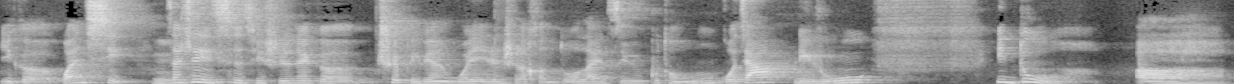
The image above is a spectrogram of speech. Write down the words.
一个关系。在这一次其实那个 trip 里边，我也认识了很多来自于不同国家，例如印度、呃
